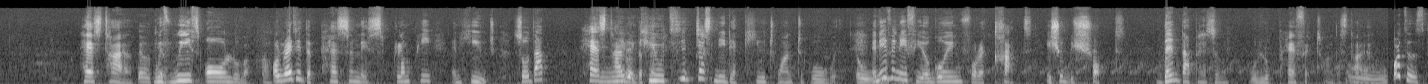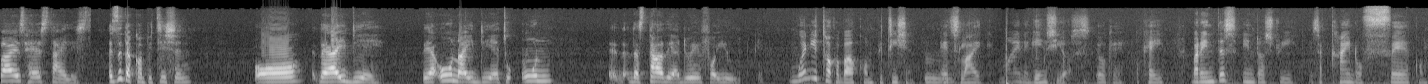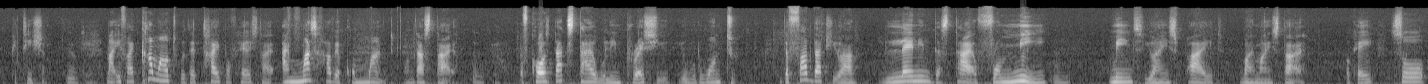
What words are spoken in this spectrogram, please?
hairstyle Okay. with weaves all over. Already the person is plumpy and huge. So that hairstyle of the cute- per- you just need a cute one to go with. Oh, and even if you're going for a cut, it should be short. Then that person will look perfect on the style. What inspires hairstylists? Is it the competition or the idea, their own idea to own uh, the style they are doing for you? When you talk about competition, Mm. it's like mine against yours. Okay. okay but in this industry it's a kind of fair competition Okay. now if i come out with a type of hairstyle i must have a command on that style Okay. of course that style will impress you you would want to the fact that you are learning the style from me means you are inspired by my style okay so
